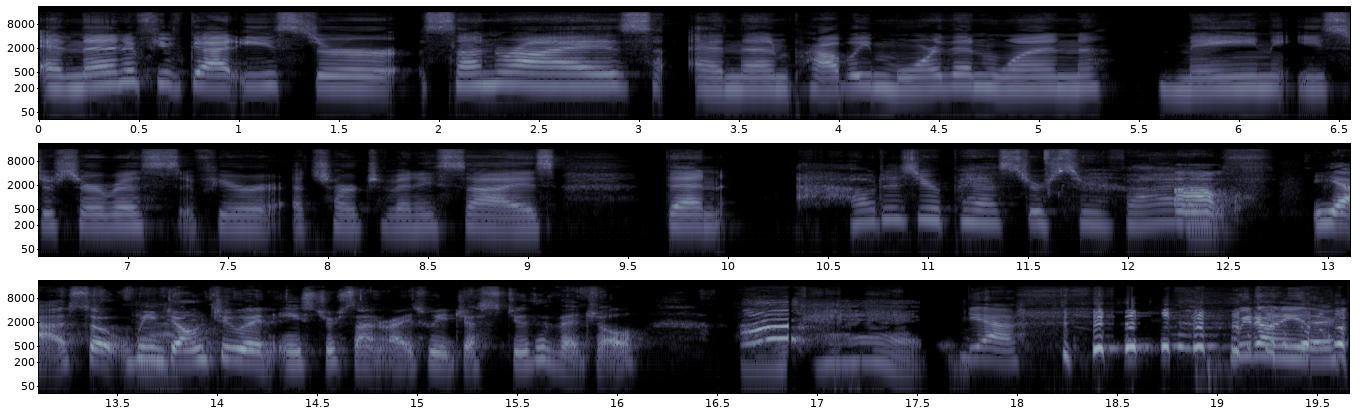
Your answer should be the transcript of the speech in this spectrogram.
and then if you've got easter sunrise and then probably more than one main easter service if you're a church of any size then how does your pastor survive Yeah, so we don't do an Easter sunrise, we just do the vigil. Okay Yeah. We don't either.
